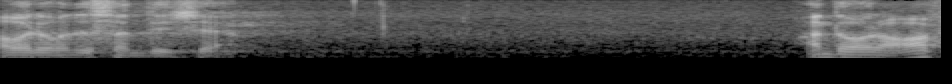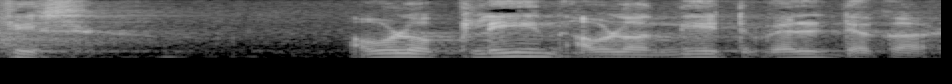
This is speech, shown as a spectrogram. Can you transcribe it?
அவரை வந்து சந்தித்தேன் அந்த ஒரு ஆஃபீஸ் அவ்வளோ க்ளீன் அவ்வளோ நீட் வெல் டெக்கர்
